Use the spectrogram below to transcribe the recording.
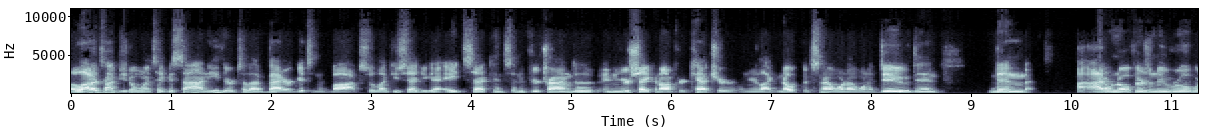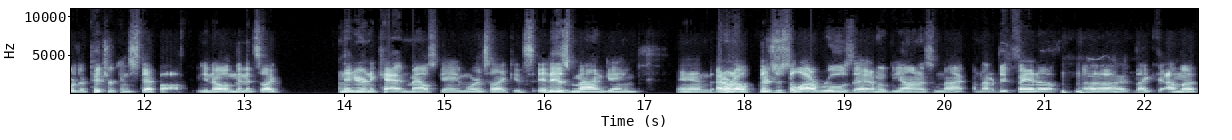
a lot of times you don't want to take a sign either until that batter gets in the box. So, like you said, you got eight seconds, and if you're trying to and you're shaking off your catcher and you're like, nope, it's not what I want to do, then then I don't know if there's a new rule where the pitcher can step off, you know, and then it's like and then you're in a cat and mouse game where it's like it's it is mind game. And I don't know. There's just a lot of rules that I'm gonna be honest. I'm not. I'm not a big fan of. Uh, like I'm a.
